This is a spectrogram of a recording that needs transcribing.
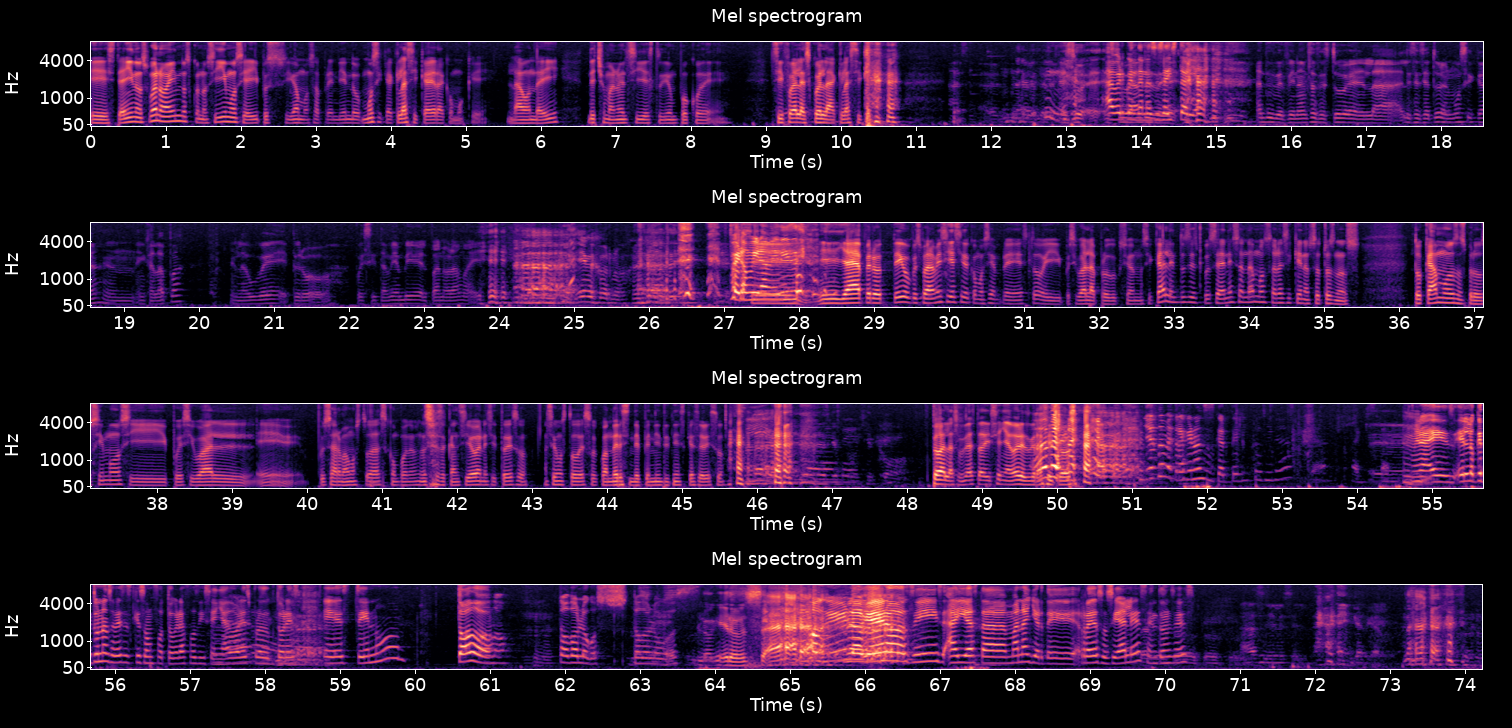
Este, ahí nos, bueno, ahí nos conocimos y ahí pues íbamos aprendiendo música clásica, era como que la onda ahí. De hecho, Manuel sí estudió un poco de, sí fue a la escuela clásica. a ver, cuéntanos esa historia. antes de finanzas estuve en la licenciatura en música en, en Jalapa, en la V, pero pues sí, también vi el panorama ahí. y mejor no. pero mira, me dice. Y ya, pero te digo, pues para mí sí ha sido como siempre esto y pues igual la producción musical. Entonces, pues en eso andamos. Ahora sí que nosotros nos tocamos, nos producimos y pues igual eh, pues armamos todas, componemos nuestras canciones y todo eso. Hacemos todo eso. Cuando eres independiente tienes que hacer eso. Todas las unidades, hasta diseñadores gráficos. ya trajeron sus cartelitos, mira. Mira, es, lo que tú no sabes es que son fotógrafos, diseñadores, productores, este, no, todo. todo. Todólogos, todólogos. Blogueros. Blogueros, sí. Hay hasta manager de redes sociales, entonces. Ah, sí, él es el encargado.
